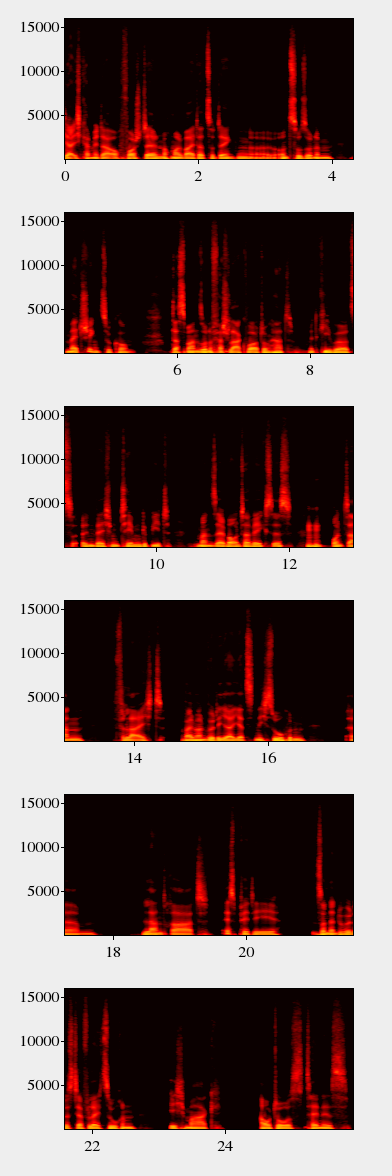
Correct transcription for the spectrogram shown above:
Ja, ich kann mir da auch vorstellen, nochmal weiterzudenken äh, und zu so einem Matching zu kommen. Dass man so eine Verschlagwortung hat mit Keywords, in welchem Themengebiet man selber unterwegs ist mhm. und dann vielleicht, weil man würde ja jetzt nicht suchen, ähm, Landrat, SPD, sondern du würdest ja vielleicht suchen, ich mag Autos, Tennis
